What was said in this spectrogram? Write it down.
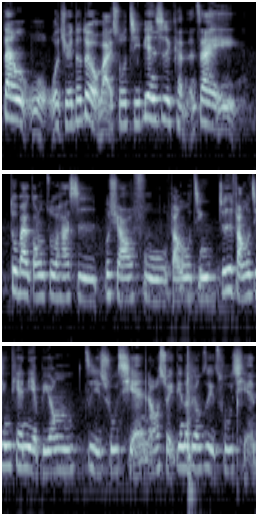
但我我觉得对我来说，即便是可能在杜拜工作，他是不需要付房屋津，就是房屋津贴，你也不用自己出钱，然后水电都不用自己出钱，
